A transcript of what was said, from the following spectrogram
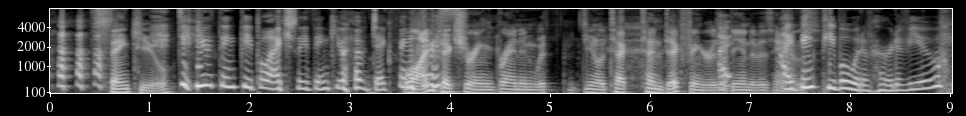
Thank you. Do you think people actually think you have dick fingers? Well, I'm picturing Brandon with you know tech, ten dick fingers at the end of his hands. I think people would have heard of you.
